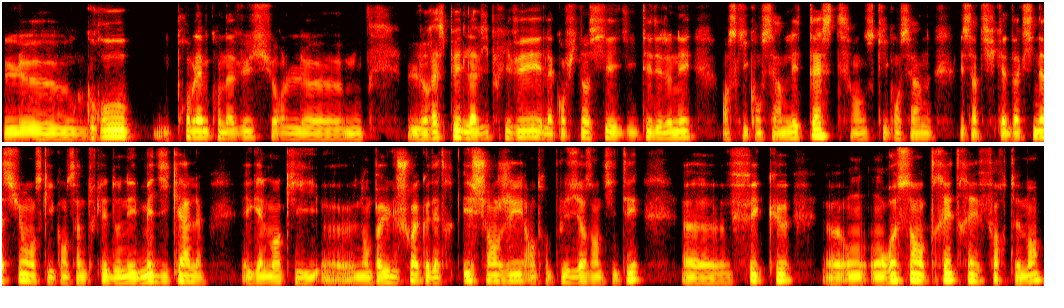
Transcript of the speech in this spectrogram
Le gros problème qu'on a vu sur le, le, respect de la vie privée et de la confidentialité des données en ce qui concerne les tests, en ce qui concerne les certificats de vaccination, en ce qui concerne toutes les données médicales également qui euh, n'ont pas eu le choix que d'être échangées entre plusieurs entités, euh, fait que euh, on, ressent très très fortement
